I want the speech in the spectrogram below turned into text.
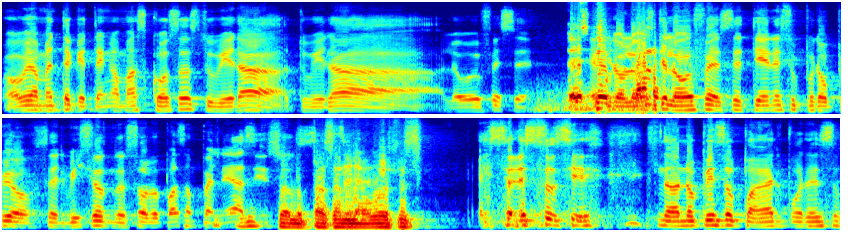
obviamente que tenga más cosas, tuviera, tuviera la UFC. Es que, El problema es que la UFC tiene su propio servicio donde solo pasan peleas. y eso Solo pasan la UFC. Eso, eso sí, no, no pienso pagar por eso.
